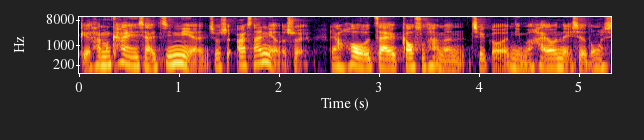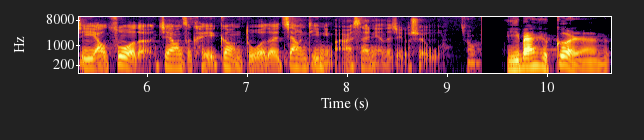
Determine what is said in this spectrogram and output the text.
给他们看一下今年就是二三年的税，然后再告诉他们这个你们还有哪些东西要做的，这样子可以更多的降低你们二三年的这个税务。你一般是个人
